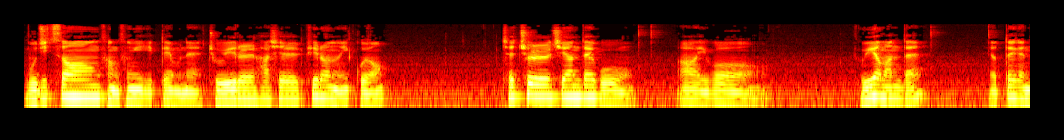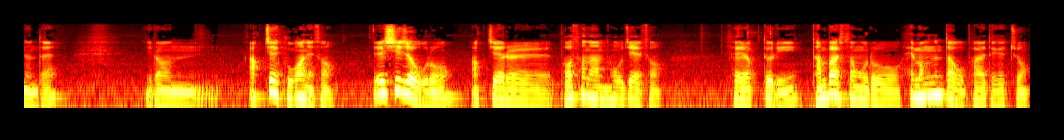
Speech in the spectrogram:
무지성 상승이기 때문에 주의를 하실 필요는 있고요. 제출 지연되고 아 이거 위험한데? 엿되겠는데? 이런 악재 구간에서 일시적으로 악재를 벗어난 호재에서 세력들이 단발성으로 해먹는다고 봐야 되겠죠.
